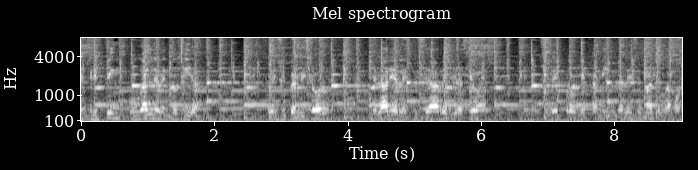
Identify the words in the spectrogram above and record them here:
es Crispín Ugalde Ventosía. Soy supervisor del área de electricidad y refrigeración en el CEPRO Benjamín D'Alessio Matos Ramón.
